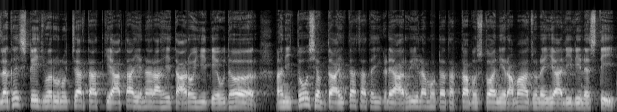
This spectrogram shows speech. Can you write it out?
लगेच स्टेजवरून उच्चारतात की आता येणार आहेत आरोही देवधर. आणि तो शब्द ऐकताच आता इकडे आरोहीला मोठा धक्का बसतो आणि रमा अजूनही आलेली नसते.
